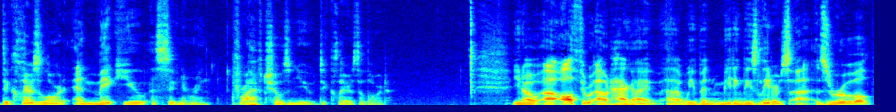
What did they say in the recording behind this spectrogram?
declares the Lord, and make you a signet ring, for I have chosen you, declares the Lord. You know, uh, all throughout Haggai, uh, we've been meeting these leaders. Uh, Zerubbabel,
